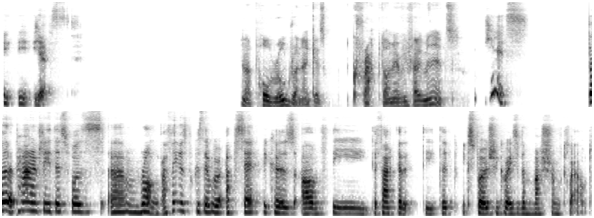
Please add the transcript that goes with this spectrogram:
Y y yes. You know, Paul Roadrunner gets crapped on every 5 minutes. Yes. But apparently this was, um, wrong. I think it's because they were upset because of the the fact that the the explosion created a mushroom cloud.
